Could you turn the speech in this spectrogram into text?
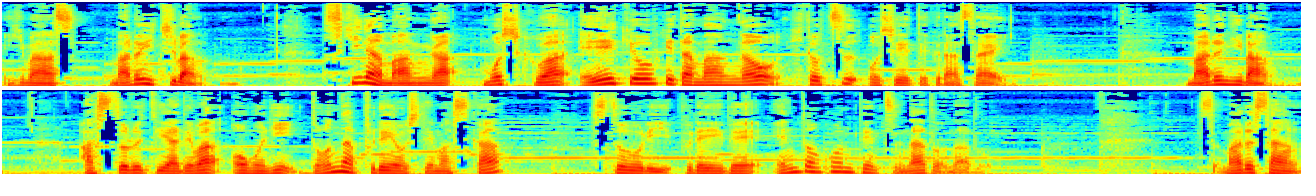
いきます。丸1番。好きな漫画、もしくは影響を受けた漫画を一つ教えてください。丸2番。アストルティアでは主にどんなプレイをしてますか？ストーリー、プレイベエンドコンテンツなどなど。丸3、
